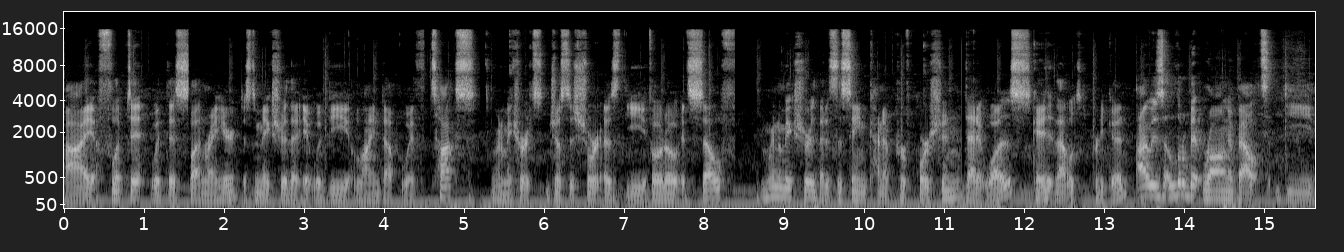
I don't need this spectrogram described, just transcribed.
I flipped it with this button right here just to make sure that it would be lined up with tux. We're gonna make sure it's just as short as the photo itself. I'm gonna make sure that it's the same kind of proportion that it was. Okay, that looks pretty good. I was a little bit wrong about the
